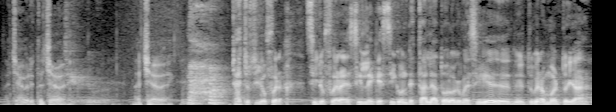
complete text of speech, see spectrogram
Está chévere, está chévere. Está chévere. Chacho, si yo fuera, si yo fuera a decirle que sí, contestarle a todo lo que me sigue, eh, estuviera muerto ya.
